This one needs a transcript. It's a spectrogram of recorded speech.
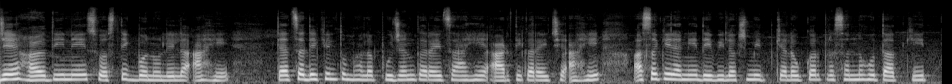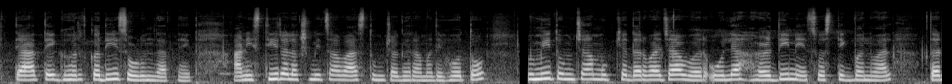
जे हळदीने स्वस्तिक बनवलेलं आहे त्याचं देखील तुम्हाला पूजन करायचं आहे आरती करायची आहे. असं केल्याने देवी लक्ष्मी इतक्या लवकर प्रसन्न होतात की त्या ते घर कधीही सोडून जात नाहीत. आणि स्थिर लक्ष्मीचा वास तुमच्या घरामध्ये होतो. तुम्ही तुमच्या मुख्य दरवाजावर ओल्या हळदीने स्वस्तिक बनवाल तर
